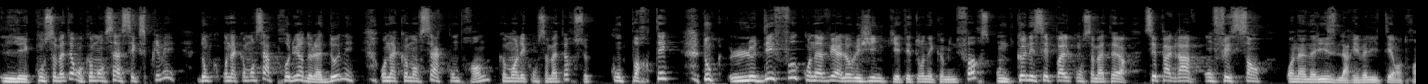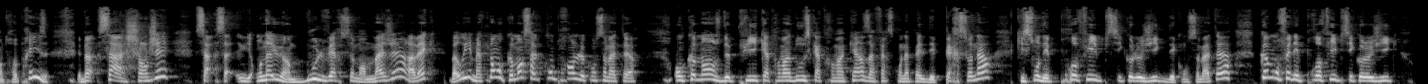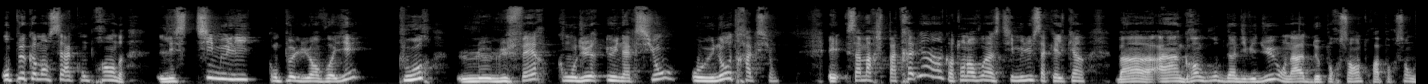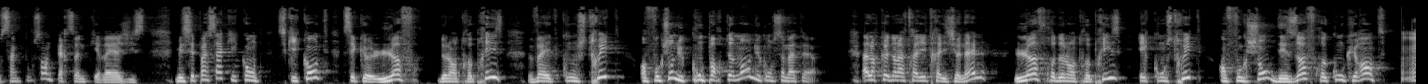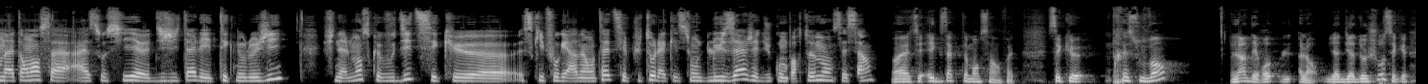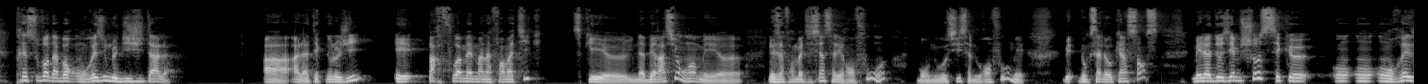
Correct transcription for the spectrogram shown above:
les consommateurs ont commencé à s'exprimer. Donc on a commencé à produire de la donnée. On a commencé à comprendre comment les consommateurs se comportaient. Donc le défaut qu'on avait à l'origine qui était tourné comme une force, on ne connaissait pas le consommateur, c'est pas grave, on fait 100, on analyse la rivalité entre entreprises, eh ben ça a changé. Ça, on a eu un bouleversement majeur avec. Bah oui, maintenant on commence à le comprendre le consommateur. On commence depuis 92-95 à faire ce qu'on appelle des personas, qui sont des profils psychologiques des consommateurs. Comme on fait des profils psychologiques, on peut commencer à comprendre les stimuli qu'on peut lui envoyer pour le, lui faire conduire une action ou une autre action. Et ça marche pas très bien. Hein. Quand on envoie un stimulus à quelqu'un, ben, à un grand groupe d'individus, on a 2%, 3% ou 5% de personnes qui réagissent. Mais c'est pas ça qui compte. Ce qui compte, c'est que l'offre de l'entreprise va être construite en fonction du comportement du consommateur. Alors que dans la stratégie traditionnelle, l'offre de l'entreprise est construite en fonction des offres concurrentes. On a tendance à, associer euh, digital et technologie. Finalement, ce que vous dites, c'est que euh, ce qu'il faut garder en tête, c'est plutôt la question de l'usage et du comportement, c'est ça? Ouais, c'est exactement ça en fait. C'est que très souvent, l'un des alors il y a, y a, deux choses, c'est que très souvent d'abord on résume le digital à, à la technologie et parfois même à l'informatique ce qui est euh, une aberration, hein, mais euh, les informaticiens, ça les rend fous. Hein. Bon, nous aussi, ça nous rend fous, mais, donc ça n'a aucun sens. Mais la deuxième chose, c'est que on, on,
